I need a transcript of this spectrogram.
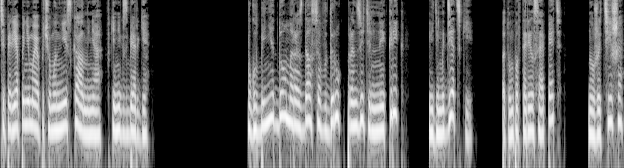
«Теперь я понимаю, почему он не искал меня в Кенигсберге». В глубине дома раздался вдруг пронзительный крик, видимо, детский. Потом повторился опять, но уже тише.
